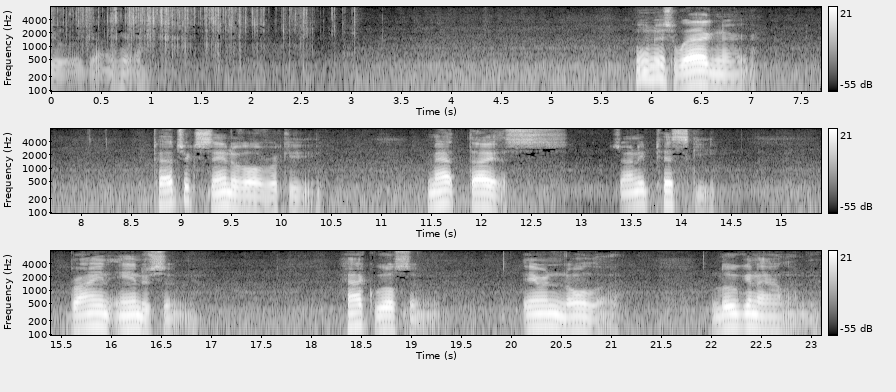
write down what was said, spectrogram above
See what we got here. Honus Wagner. Patrick Sandoval, rookie. Matt Thaiss. Johnny Pesky. Brian Anderson. Hack Wilson. Aaron Nola. Logan Allen.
